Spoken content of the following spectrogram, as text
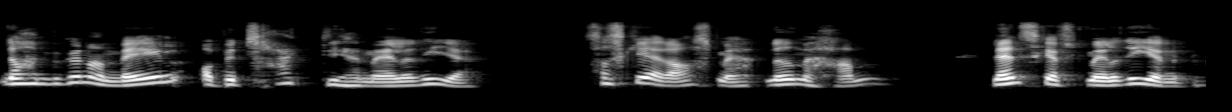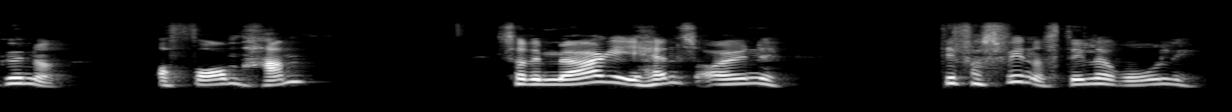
Når han begynder at male og betragte de her malerier, så sker der også med, noget med ham. Landskabsmalerierne begynder at forme ham, så det mørke i hans øjne, det forsvinder stille og roligt.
